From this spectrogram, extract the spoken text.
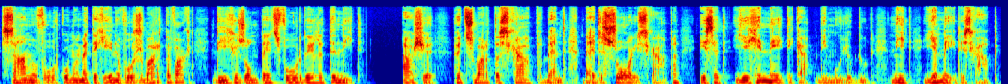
samen voorkomen met de genen voor zwarte vacht die gezondheidsvoordelen teniet. Als je het zwarte schaap bent bij de sooischapen, is het je genetica die moeilijk doet, niet je medeschaap.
